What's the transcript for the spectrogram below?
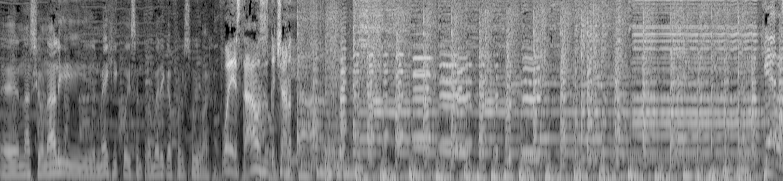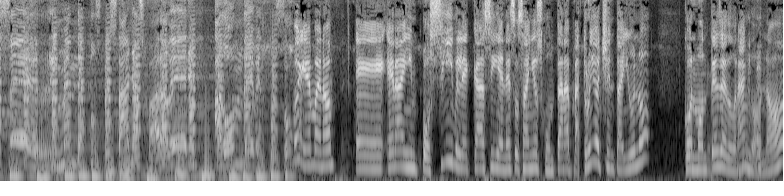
eh, nacional y en México y Centroamérica fue el sub y baja. Fue esta, vamos a escuchar. Quiero ser rimen de tus pestañas para ver a dónde ven tus ojos. Muy bien, bueno, eh, era imposible casi en esos años juntar a Patrulla 81 con Montes de Durango, ¿no?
